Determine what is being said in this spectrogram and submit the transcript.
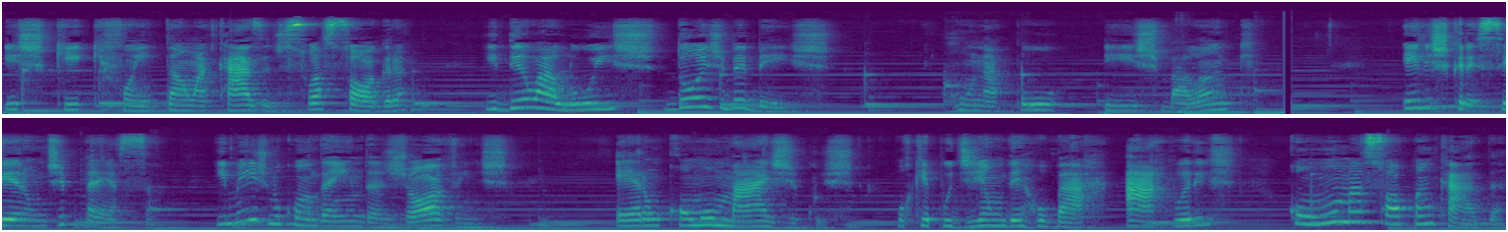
Ishkik foi então à casa de sua sogra e deu à luz dois bebês, Runapu e Ishbalank. Eles cresceram depressa e, mesmo quando ainda jovens, eram como mágicos, porque podiam derrubar árvores com uma só pancada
